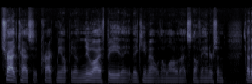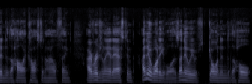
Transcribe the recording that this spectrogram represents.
trad cats that cracked me up. You know, the new IFB, they, they came out with a lot of that stuff. Anderson got into the Holocaust denial thing. I originally had asked him, I knew what he was. I knew he was going into the whole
